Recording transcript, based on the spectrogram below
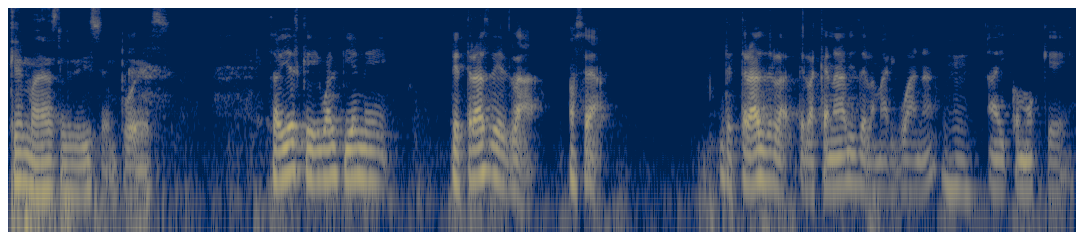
¿Qué más le dicen, pues? ¿Sabías que igual tiene detrás de la, o sea, detrás de la, de la cannabis, de la marihuana, hay como que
